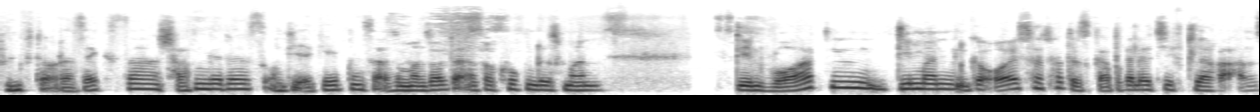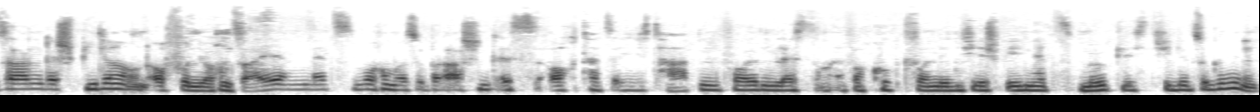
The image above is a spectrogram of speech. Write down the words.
Fünfter oder Sechster, schaffen wir das? Und die Ergebnisse, also man sollte einfach gucken, dass man den Worten, die man geäußert hat, es gab relativ klare Ansagen der Spieler und auch von Jochen Seyer in den letzten Wochen, was überraschend ist, auch tatsächlich Taten folgen lässt und einfach guckt, von den vier Spielen jetzt möglichst viele zu gewinnen.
